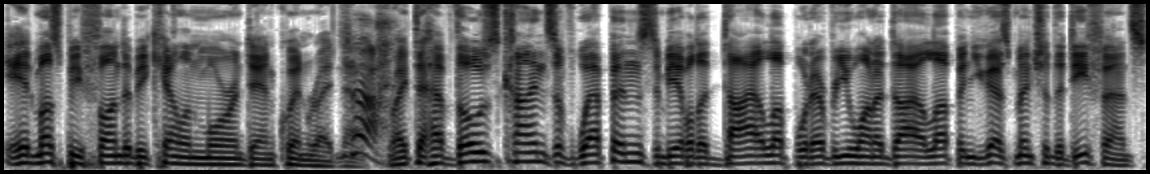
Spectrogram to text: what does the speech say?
It must be fun to be Kellen Moore and Dan Quinn right now, Ah. right? To have those kinds of weapons and be able to dial up whatever you want to dial up. And you guys mentioned the defense.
